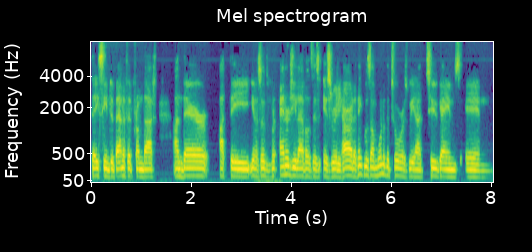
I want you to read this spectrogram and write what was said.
they seem to benefit from that. And they're at the you know so energy levels is, is really hard. I think it was on one of the tours we had two games in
